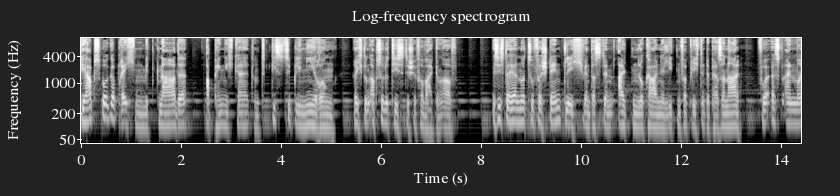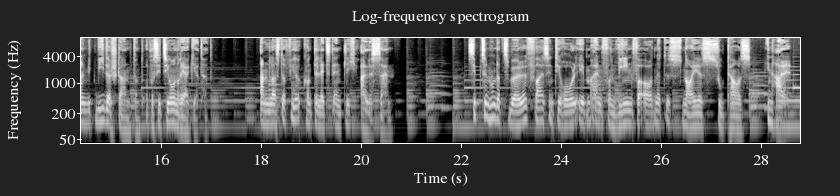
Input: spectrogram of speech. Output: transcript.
Die Habsburger brechen mit Gnade, Abhängigkeit und Disziplinierung Richtung absolutistische Verwaltung auf. Es ist daher nur zu verständlich, wenn das den alten lokalen Eliten verpflichtende Personal vorerst einmal mit Widerstand und Opposition reagiert hat. Anlass dafür konnte letztendlich alles sein. 1712 war es in Tirol eben ein von Wien verordnetes neues Sudhaus in Hall.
